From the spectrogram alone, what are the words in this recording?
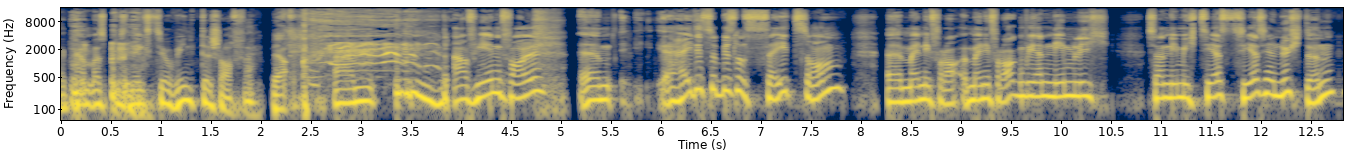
Dann kann man es bis nächstes Jahr Winter schaffen. Ja. Ähm, auf jeden Fall, ähm, heute ist es ein bisschen seltsam. Äh, meine, Fra meine Fragen wären nämlich, sind nämlich zuerst sehr, sehr nüchtern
